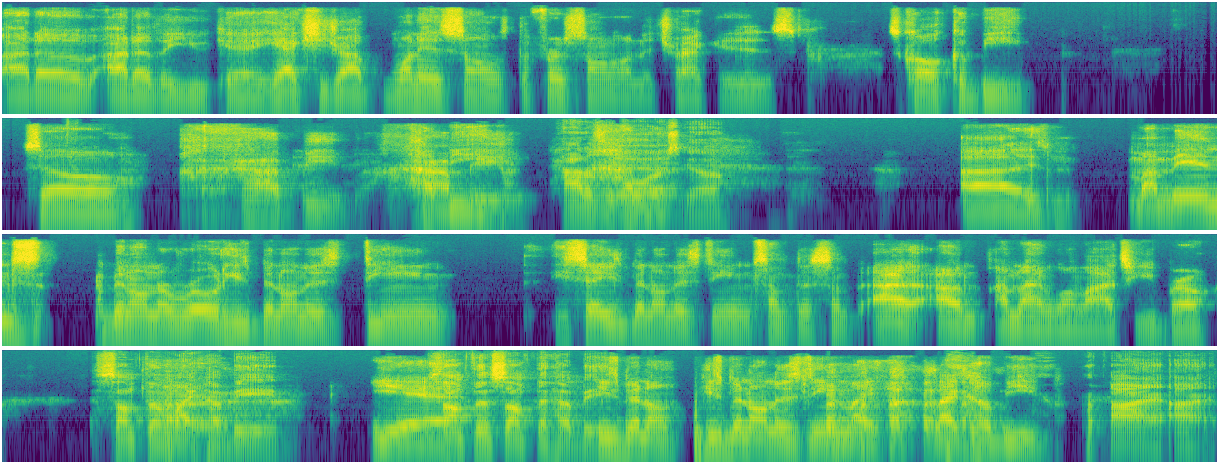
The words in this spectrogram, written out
out of out of the UK. He actually dropped one of his songs. The first song on the track is it's called Khabib. So Habib. Habib. Habib. How does the Yeah. chorus go? Uh, my man's been on the road. He's been on his team. He said he's been on his team. Something, something. I, I'm, I'm not even gonna lie to you, bro. Something like Habib. Yeah, Something, something Habib. he's been on. He's been on his team like, like Habib. all right, all right.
